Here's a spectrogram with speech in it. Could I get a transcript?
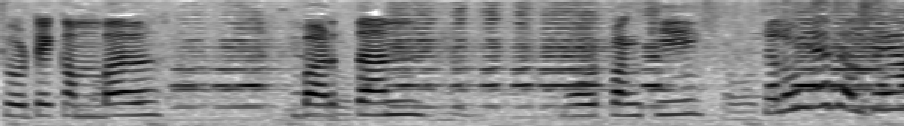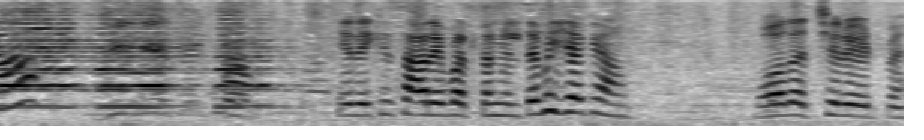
छोटे कंबल, बर्तन मोरपंखी चलो भैया, चलते हैं। हाँ? ये देखिए, सारे बर्तन मिलते हैं भैया क्या बहुत अच्छे रेट में।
